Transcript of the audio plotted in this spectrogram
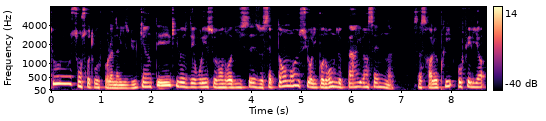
tous, on se retrouve pour l'analyse du Quintet qui va se dérouler ce vendredi 16 septembre sur l'hippodrome de Paris-Vincennes. Ça sera le prix Ophélia,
